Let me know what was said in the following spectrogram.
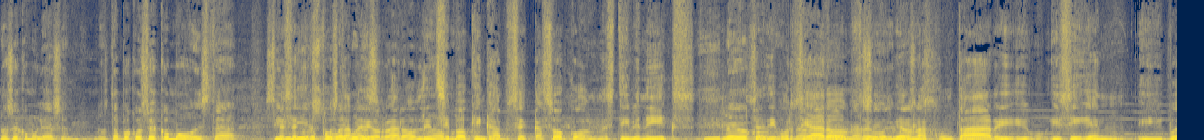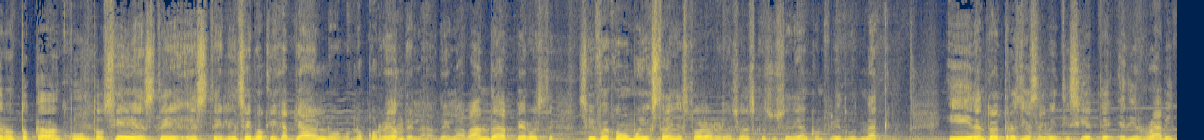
no sé cómo le hacen. Tampoco sé cómo esta Ese grupo está medio raro. Lindsey pues, Buckingham se casó con Stevie Nicks. Y luego se divorciaron, se volvieron a juntar y, siguen. Y bueno, tocaban juntos. Sí, este, este, Lindsey Buckingham ya lo, lo corrieron de la, de la banda, pero este, sí fue como muy extrañas todas las relaciones que sucedían con Fleetwood Mac. Y dentro de tres días, el 27, Eddie Rabbit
